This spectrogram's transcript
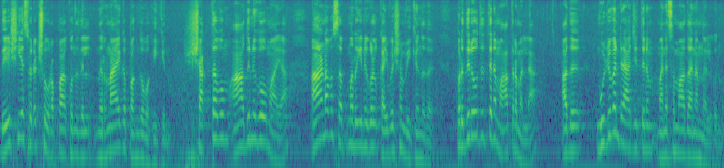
ദേശീയ സുരക്ഷ ഉറപ്പാക്കുന്നതിൽ നിർണായക പങ്ക് വഹിക്കുന്നു. ശക്തവും ആധുനികവുമായ ആണവ സബ്മറീനുകൾ കൈവശം വയ്ക്കുന്നത് പ്രതിരോധത്തിന് മാത്രമല്ല അത് മുഴുവൻ രാജ്യത്തിനും മനസമാധാനം നൽകുന്നു.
